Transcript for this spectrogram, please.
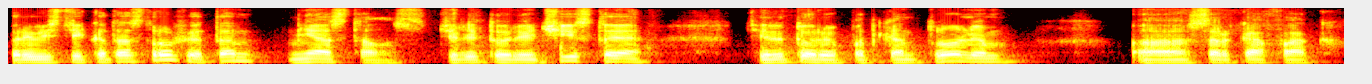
привести к катастрофе, там не осталось. Территория чистая, территорию под контролем, э, саркофаг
